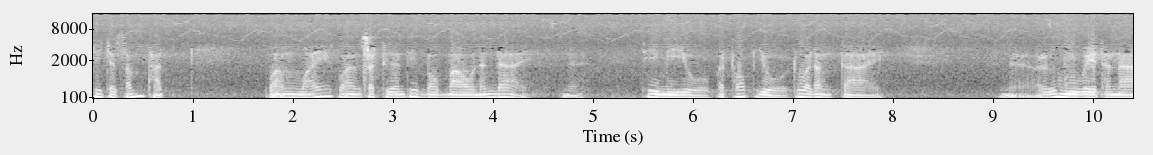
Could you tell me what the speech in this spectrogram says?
ที่จะสัมผัส ความไหวความสะเทือนที่เบาๆนั้นได้นะที่มีอยู่กระทบอยู่ทั่วร่างกายนะหรือมีเวทนา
